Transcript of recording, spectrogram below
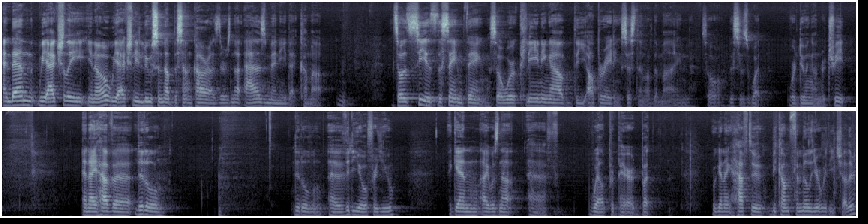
and then we actually, you know, we actually loosen up the sankharas. There's not as many that come up. So see, it's the same thing. So we're cleaning out the operating system of the mind. So this is what we're doing on retreat. And I have a little little uh, video for you. Again, I was not uh, well prepared, but we're gonna have to become familiar with each other.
